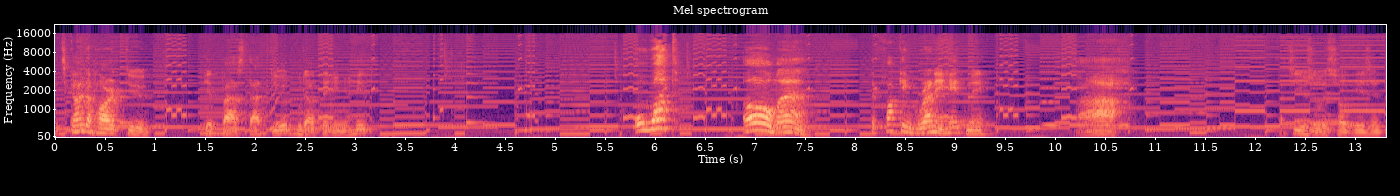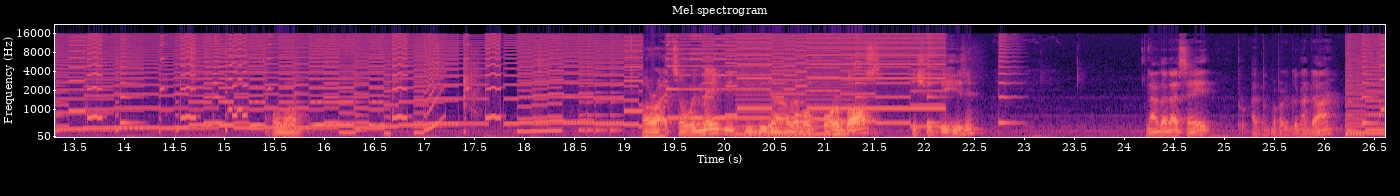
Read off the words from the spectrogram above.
It's kind of hard to get past that dude without taking a hit. Oh, what? Oh, man. The fucking granny hit me. Ah. That's usually so easy. Oh, well. Alright, so we made it to the uh, level 4 boss. It should be easy. Now that I say it, I'm probably gonna die.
